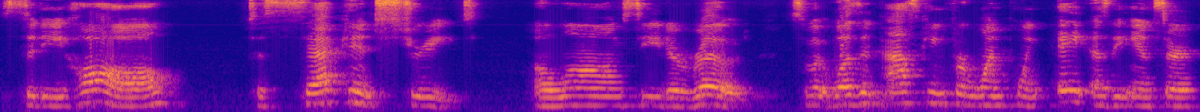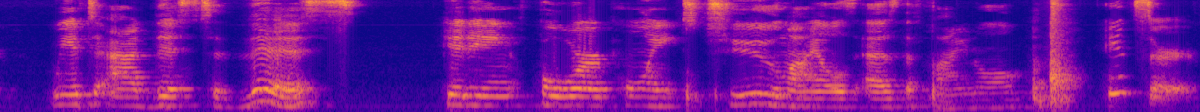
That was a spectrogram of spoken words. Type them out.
City Hall to 2nd Street along Cedar Road. So it wasn't asking for 1.8 as the answer. We have to add this to this, getting 4.2 miles as the final answer.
